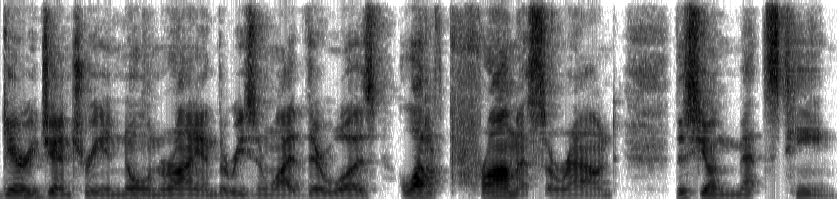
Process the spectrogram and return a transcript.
Gary Gentry, and Nolan Ryan, the reason why there was a lot of promise around this young Mets team.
